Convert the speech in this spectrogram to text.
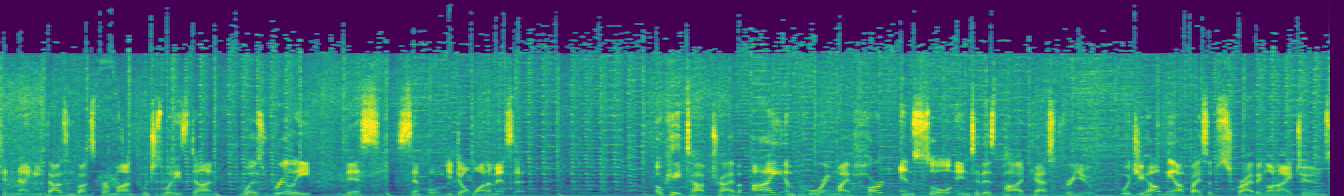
to 90,000 bucks per month, which is what he's done, was really this simple? You don't wanna miss it. Okay, Top Tribe, I am pouring my heart and soul into this podcast for you. Would you help me out by subscribing on iTunes?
